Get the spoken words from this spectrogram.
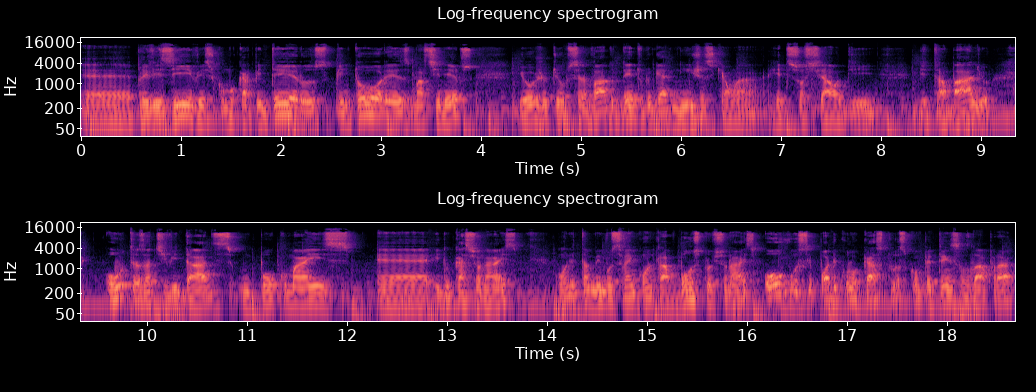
é, previsíveis, como carpinteiros, pintores, marceneiros. E hoje eu tenho observado dentro do Get Ninjas, que é uma rede social de de trabalho, outras atividades um pouco mais é, educacionais, onde também você vai encontrar bons profissionais ou você pode colocar as suas competências lá para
